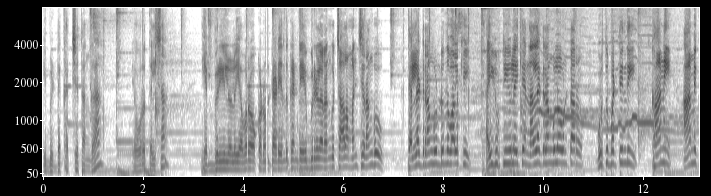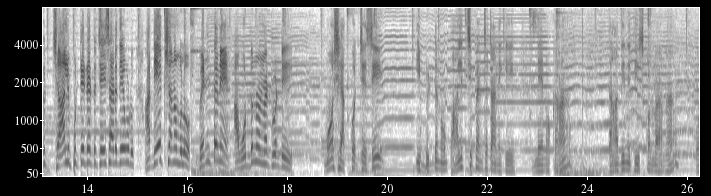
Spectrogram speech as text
ఈ బిడ్డ ఖచ్చితంగా ఎవరో తెలుసా? ఎబ్రిలలో ఎవరో ఒకడు ఉంటాడు. ఎందుకంటే ఎబ్రిల రంగు చాలా మంచి రంగు. తెల్లటి రంగు ఉంటుంది వాళ్ళకి. ఐగుప్తీయులైతే నల్లటి రంగులో ఉంటారు. గుర్తుపట్టింది. కానీ ఆమెకు జాలి పుట్టేటట్టు చేశాడు దేవుడు. అదే క్షణములో వెంటనే ఆ ఒడ్డున ఉన్నటువంటి మోస అక్క వచ్చేసి ఈ బిడ్డను పాలిచ్చి పెంచటానికి నేను ఒక దాదిని తీసుకుని రానా ఓ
